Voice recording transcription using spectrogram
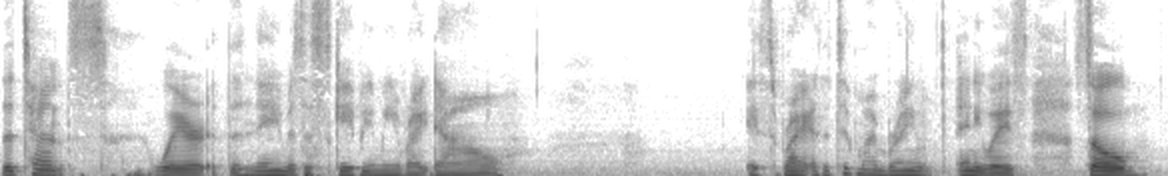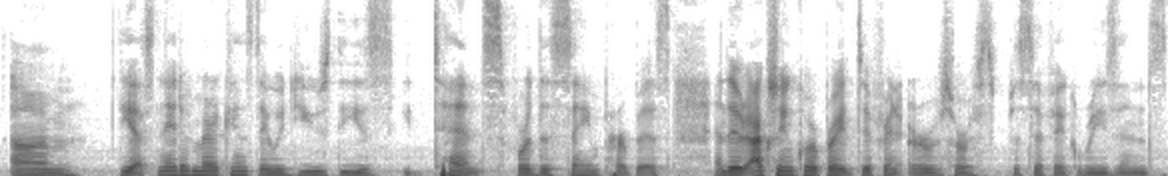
The tents where the name is escaping me right now. It's right at the tip of my brain. Anyways, so um, yes, Native Americans they would use these tents for the same purpose, and they would actually incorporate different herbs for specific reasons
